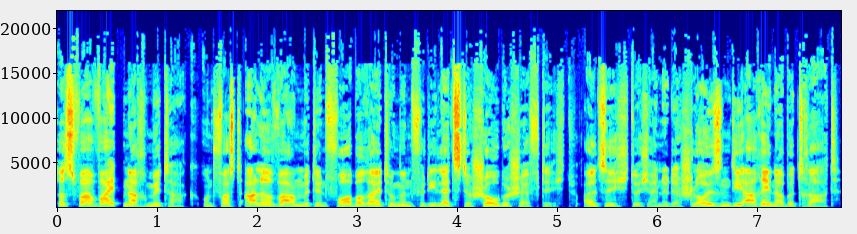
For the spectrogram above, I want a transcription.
Es war weit nach Mittag und fast alle waren mit den Vorbereitungen für die letzte Show beschäftigt, als ich durch eine der Schleusen die Arena betrat.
